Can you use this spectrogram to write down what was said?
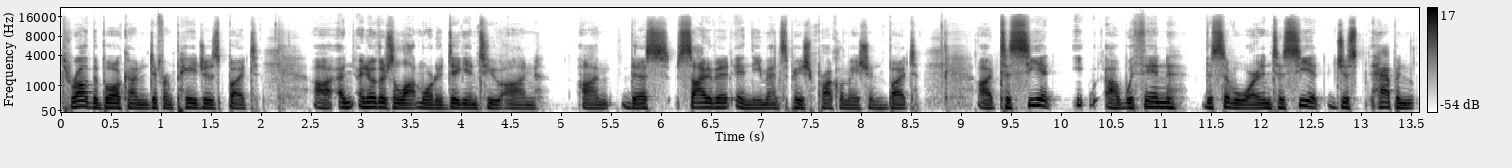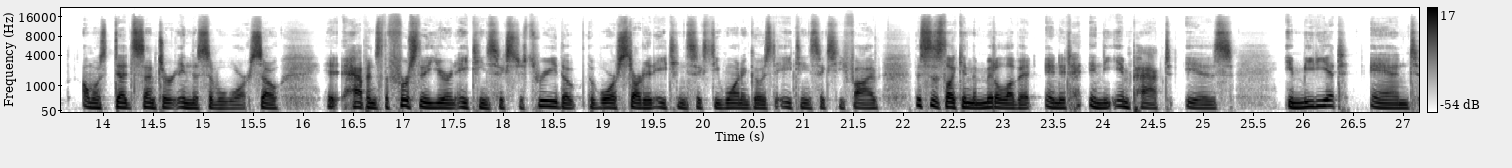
throughout the book on different pages, but uh, I, I know there's a lot more to dig into on on this side of it in the Emancipation Proclamation, but uh, to see it uh, within the Civil War and to see it just happen almost dead center in the Civil War. So it happens the first of the year in 1863. The, the war started 1861 and goes to 1865. This is like in the middle of it, and it and the impact is immediate and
